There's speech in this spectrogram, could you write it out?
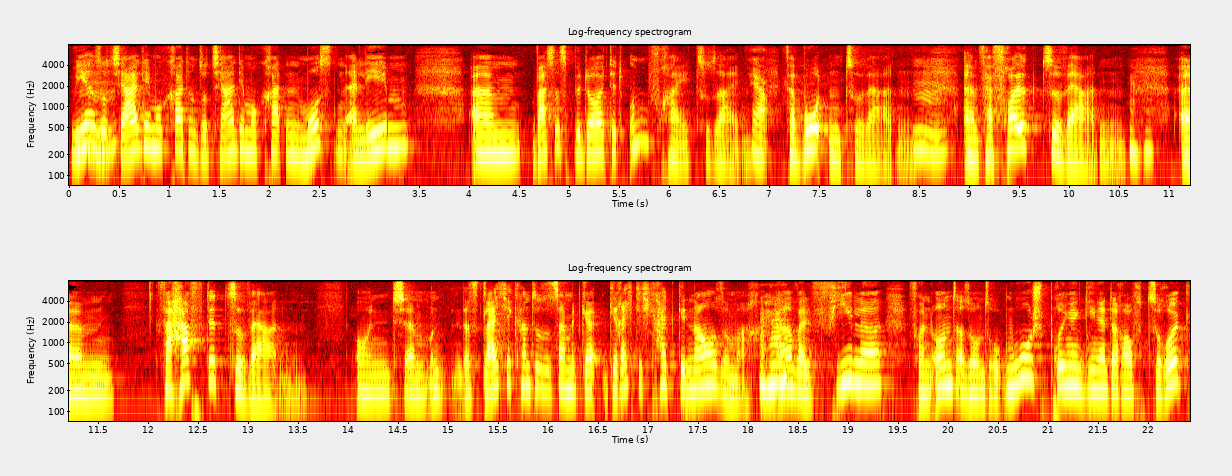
Wir mhm. Sozialdemokratinnen und Sozialdemokraten mussten erleben, ähm, was es bedeutet, unfrei zu sein, ja. verboten zu werden, mhm. ähm, verfolgt zu werden, mhm. ähm, verhaftet zu werden. Und, ähm, und das Gleiche kannst du sozusagen mit Gerechtigkeit genauso machen, mhm. ne? weil viele von uns, also unsere Ursprünge gehen ja darauf zurück,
